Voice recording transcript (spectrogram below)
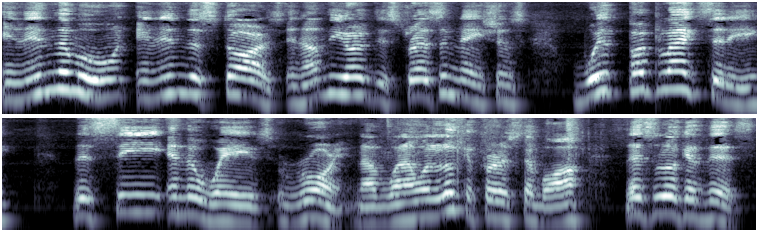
and in the moon, and in the stars, and on the earth distress of nations, with perplexity, the sea and the waves roaring. Now, when I want to look at first of all, let's look at this.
